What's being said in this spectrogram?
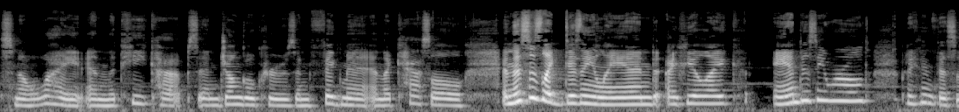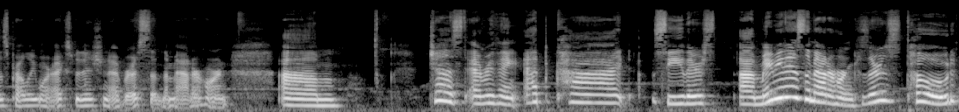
Snow White and the teacups and Jungle Cruise and Figment and the castle. And this is like Disneyland, I feel like, and Disney World, but I think this is probably more Expedition Everest than the Matterhorn. Um, just everything. Epcot. See, there's, uh, maybe it is the Matterhorn because there's Toad.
